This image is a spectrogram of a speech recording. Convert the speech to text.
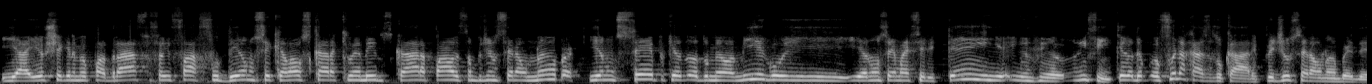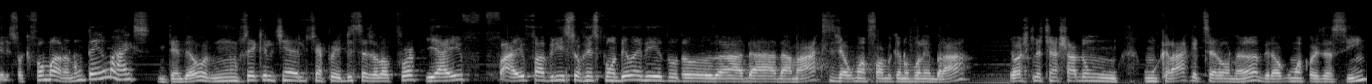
E aí eu cheguei no meu padrasto, falei, Fá, fudeu, não sei o que lá, os caras aqui, o e-mail dos caras, pau, eles estão pedindo serial number, e eu não sei, porque é do, meu amigo, e, e eu não sei mais se ele tem, e- enfim, eu- enfim. Eu, fui na casa do cara e pedi o serial number dele, só que falou, mano, eu não tenho mais, entendeu? Não sei que ele tinha, ele tinha perdido, seja lá o que for. E aí, aí o Fabrício respondeu o e-mail do, do- da, da, da Max, de alguma forma que eu não vou lembrar. Eu acho que ele tinha achado um, um crack de serial number, alguma coisa assim.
